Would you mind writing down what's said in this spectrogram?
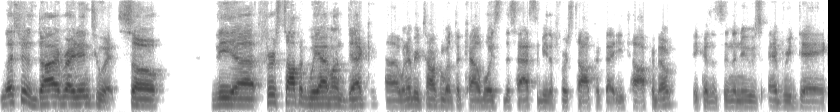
let's just dive right into it. So, the uh, first topic we have on deck, uh, whenever you're talking about the Cowboys, this has to be the first topic that you talk about because it's in the news every day,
